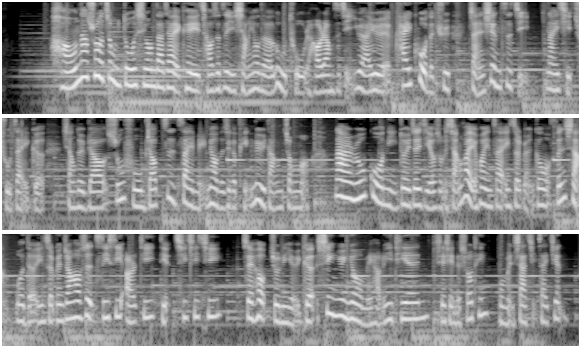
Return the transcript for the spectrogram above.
好，那说了这么多，希望大家也可以朝着自己想要的路途，然后让自己越来越开阔的去展现自己，那一起处在一个相对比较舒服、比较自在、美妙的这个频率当中哦。那如果你对这一集有什么想法，也欢迎在 Instagram 跟我分享。我的 Instagram 账号是 ccrt 点七七七。最后，祝你有一个幸运又美好的一天。谢谢你的收听，我们下期再见。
